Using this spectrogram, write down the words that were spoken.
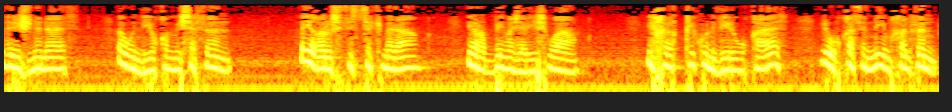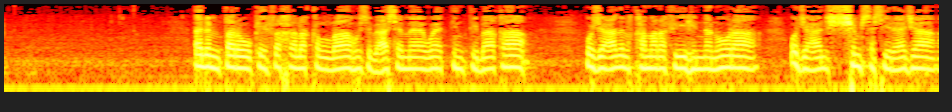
ذا الجنانات أو اندي يقم سفان أي غرس تستكملا يا ربي سوا. يخلق يكون ذي الوقات لوقات النيم خلفا ألم تروا كيف خلق الله سبع سماوات طباقا وجعل القمر فيهن نورا. وجعل الشمس سراجا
